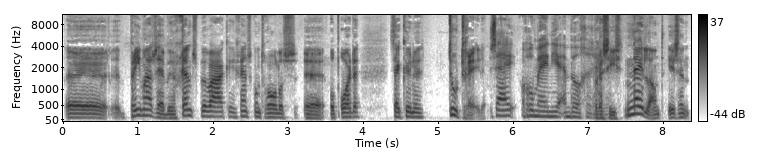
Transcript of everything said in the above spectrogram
uh, prima, ze hebben hun grensbewaking, grenscontroles uh, op orde. Zij kunnen toetreden. Zij, Roemenië en Bulgarije. Precies. Nederland is een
